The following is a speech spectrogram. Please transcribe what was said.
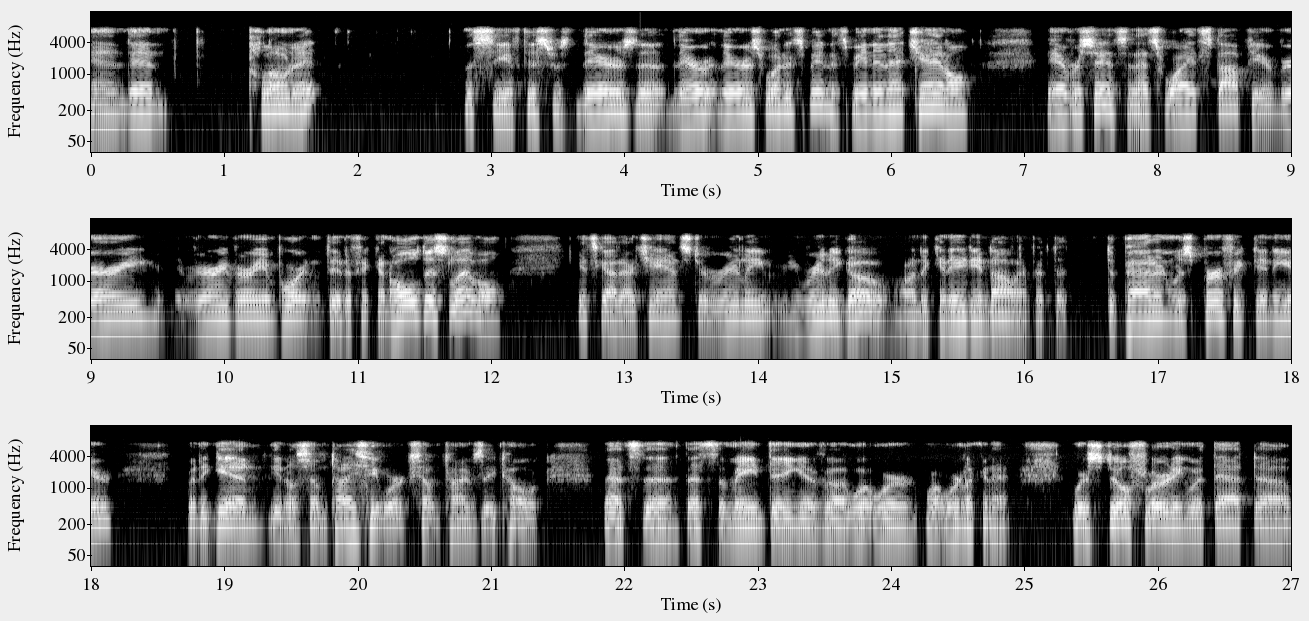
and then clone it, let's see if this was there's the there there's what it's been. It's been in that channel ever since, and that's why it stopped here. Very, very, very important that if it can hold this level, it's got a chance to really, really go on the Canadian dollar. But the, the pattern was perfect in here. But again, you know, sometimes they work, sometimes they don't. That's the that's the main thing of uh, what we're what we're looking at. We're still flirting with that uh,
